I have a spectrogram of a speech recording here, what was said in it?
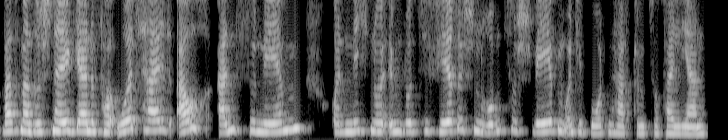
was man so schnell gerne verurteilt, auch anzunehmen und nicht nur im Luziferischen rumzuschweben und die Botenhaftung zu verlieren.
